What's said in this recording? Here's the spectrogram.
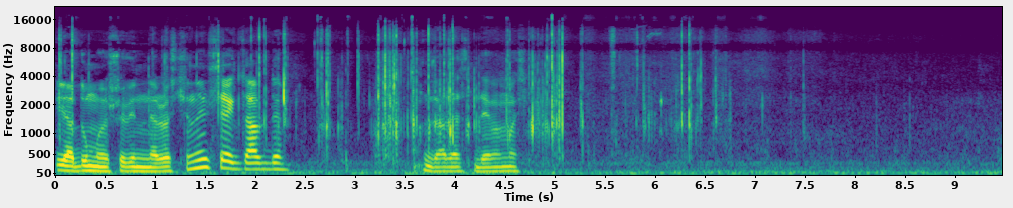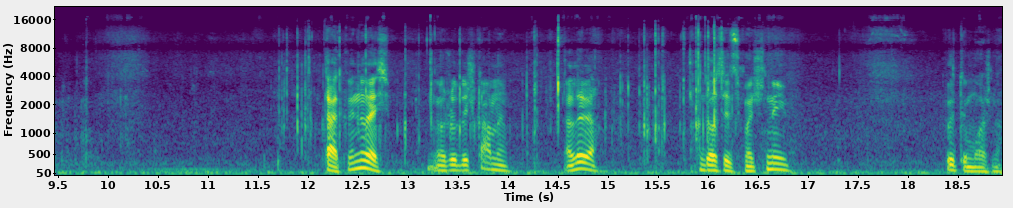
Я думаю, що він не розчинився, як завжди. Зараз дивимось. Так, він весь грудочками, але досить смачний. Пити можна.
